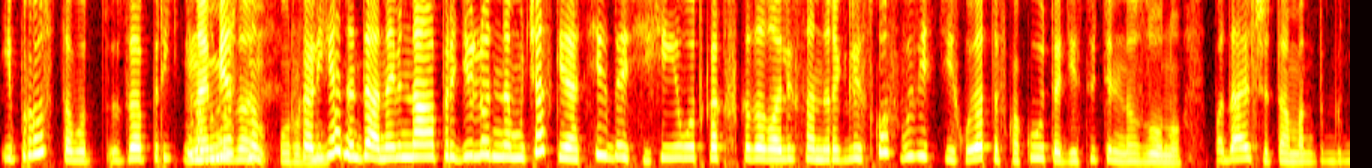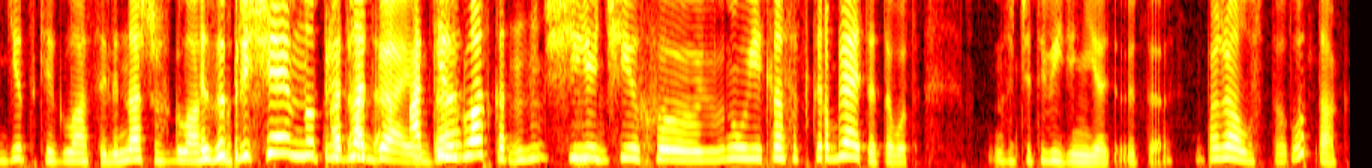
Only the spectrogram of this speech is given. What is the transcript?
И просто вот запретить, на возможно, местном уровне. кальяны, да, на, на определенном участке от сих до сих. И вот, как сказал Александр Глесков, вывести их куда-то в какую-то действительно действительно зону подальше там от детских глаз или наших глаз. Запрещаем, но предлагаем. От, от, от да? тех глаз, угу. чьи, чьих, э, ну, если нас оскорбляет это вот значит, видение это. Пожалуйста, вот так.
